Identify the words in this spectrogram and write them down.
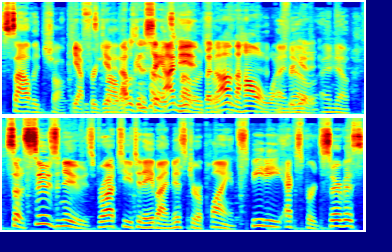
solid chocolate. Yeah, It's forget it. hollow. I was going to say I'm in, but not on the hollow one. I forget know, it. I know. So, Sue's News brought to you today by Mr. Appliance, speedy expert service,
